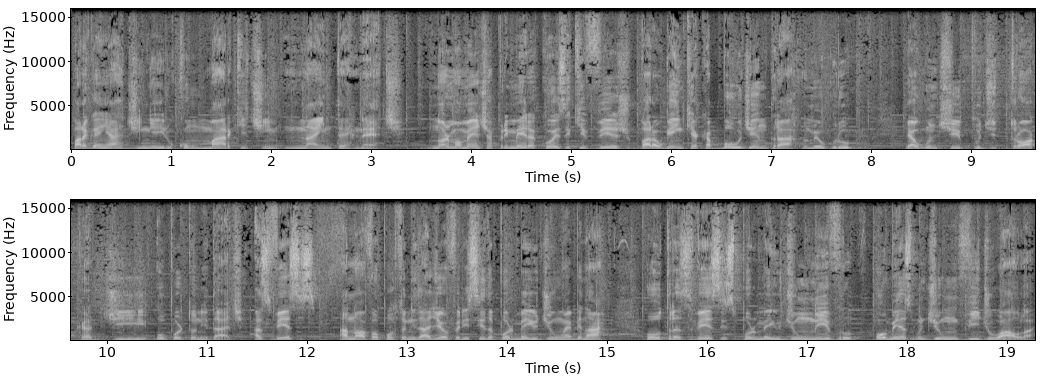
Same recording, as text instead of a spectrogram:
para ganhar dinheiro com marketing na internet. Normalmente a primeira coisa que vejo para alguém que acabou de entrar no meu grupo é algum tipo de troca de oportunidade. Às vezes, a nova oportunidade é oferecida por meio de um webinar, outras vezes por meio de um livro ou mesmo de um vídeo aula.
